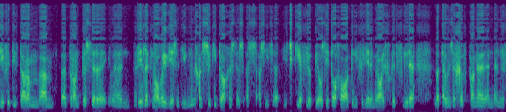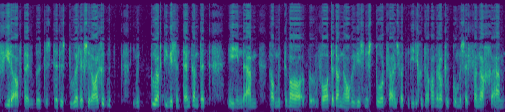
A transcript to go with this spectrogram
definitief daarom 'n um, brandblusser uh, redelik naby wees. Dat jy moet gaan soekie dag is as as as iets iets skeefloop jy ons het al gehad in die verlede met daai groot vloede wat ouens se gifkanne in in riviere afdryf. Dit is dit is dodelik. So daai goed moet jy moet proaktief wees en dink aan dit en ehm um, dan moet maar water dan naby wees en 'n stort vir ouens wat met hierdie goed in aanraking kom as hy vinnig ehm um,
